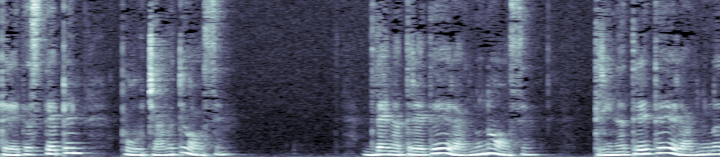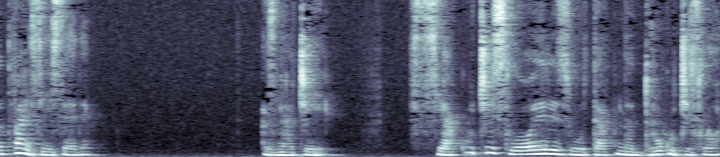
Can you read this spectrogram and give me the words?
трета степен, получавате 8. 2 на трета е равно на 8. 3 на трета е равно на 27. Значи, всяко число е резултат на друго число.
